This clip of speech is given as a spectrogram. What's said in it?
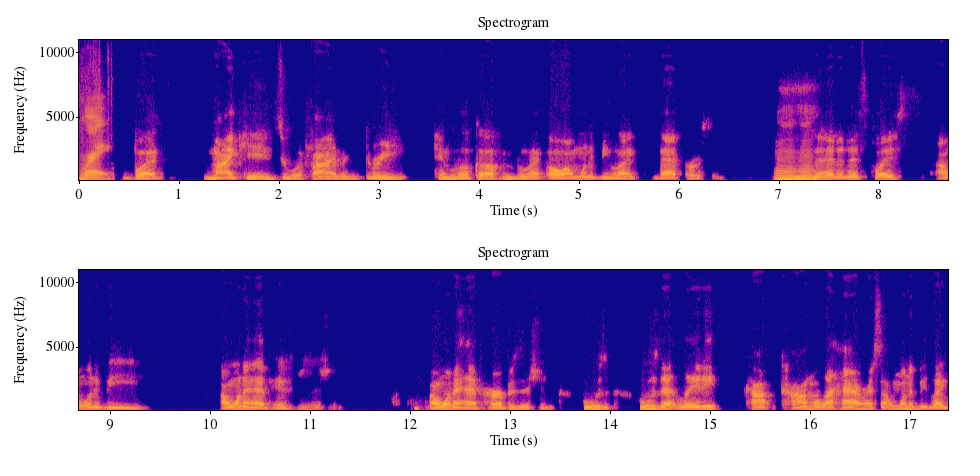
Right. but my kids who are five and three can look up and be like, oh, I want to be like that person. Mhm. Who's the head of this place? I want to be, I want to have his position. I want to have her position. Who's who's that lady? Ka- Kamala Harris. I want to be like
